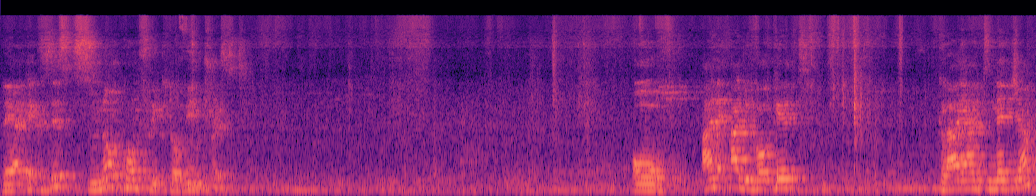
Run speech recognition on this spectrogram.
there exists no conflict of interest of an advocate client nature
